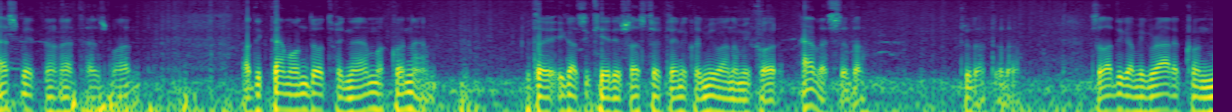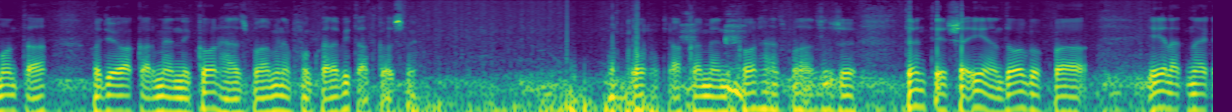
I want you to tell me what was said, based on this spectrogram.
eszméletlenedhez van, addig te mondod, hogy nem, akkor nem. Itt a igazi kérdés az történik, hogy mi van, amikor elveszed a tudatodat. Szóval addig, amíg Radakon mondta, hogy ő akar menni kórházba, mi nem fogunk vele vitatkozni. Akkor, hogyha akar menni kórházba, az az ő döntése ilyen dolgokba, életnek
